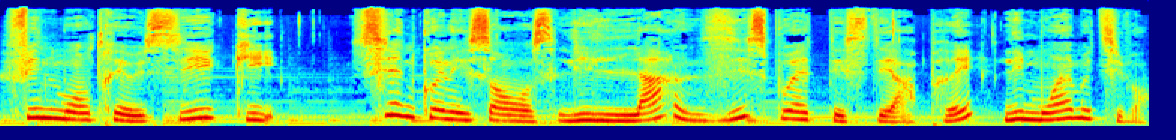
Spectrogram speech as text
fin montrer aussi que si une connaissance li là, zis peut être testée après, li moins motivant.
